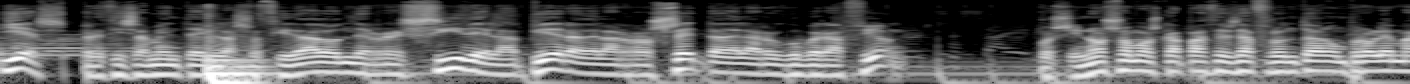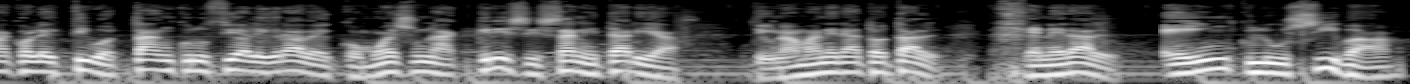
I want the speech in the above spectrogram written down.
Y es precisamente en la sociedad donde reside la piedra de la roseta de la recuperación. Pues si no somos capaces de afrontar un problema colectivo tan crucial y grave como es una crisis sanitaria de una manera total, general e inclusiva,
